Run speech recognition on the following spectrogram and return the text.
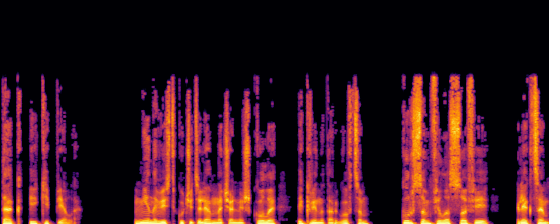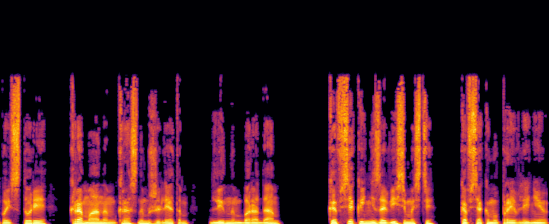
так и кипела. Ненависть к учителям начальной школы и к виноторговцам, курсам философии, лекциям по истории, к романам, красным жилетам, длинным бородам, ко всякой независимости, ко всякому проявлению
